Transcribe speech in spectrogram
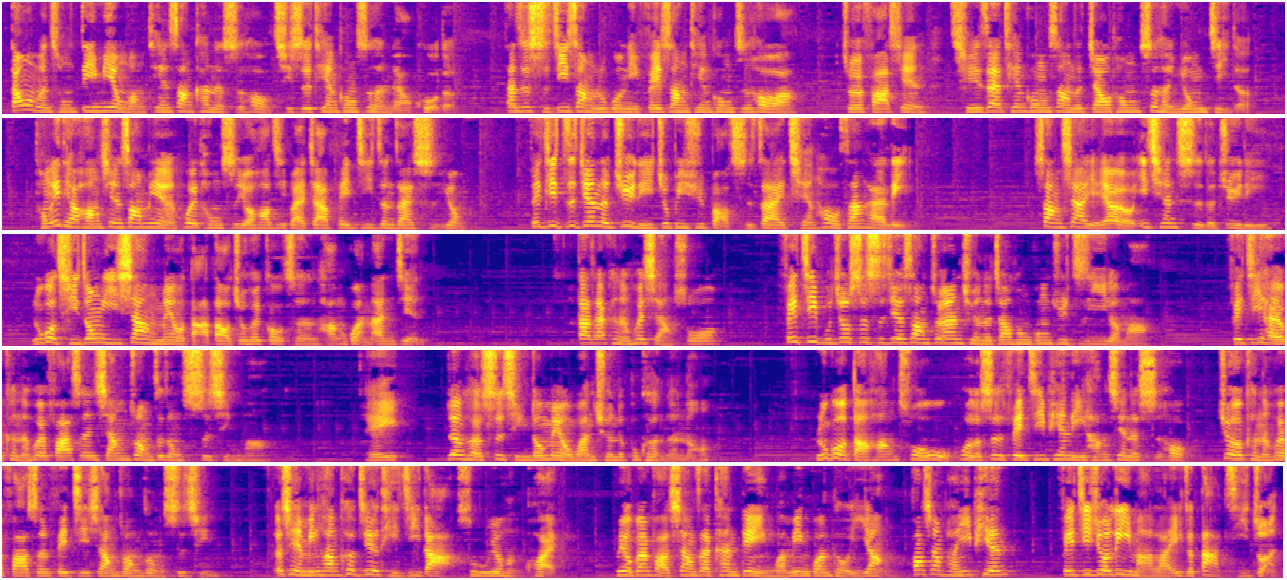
当我们从地面往天上看的时候，其实天空是很辽阔的。但是实际上，如果你飞上天空之后啊，就会发现，其实，在天空上的交通是很拥挤的。同一条航线上面会同时有好几百架飞机正在使用，飞机之间的距离就必须保持在前后三海里，上下也要有一千尺的距离。如果其中一项没有达到，就会构成航管案件。大家可能会想说，飞机不就是世界上最安全的交通工具之一了吗？飞机还有可能会发生相撞这种事情吗？诶。任何事情都没有完全的不可能哦。如果导航错误，或者是飞机偏离航线的时候，就有可能会发生飞机相撞这种事情。而且民航客机的体积大，速度又很快，没有办法像在看电影《玩命关头》一样，方向盘一偏，飞机就立马来一个大急转。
